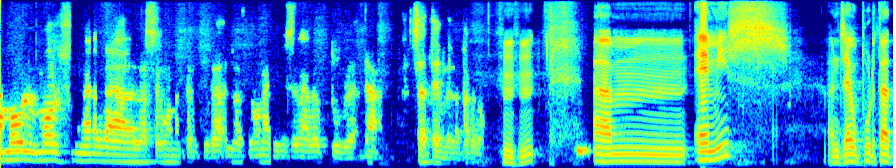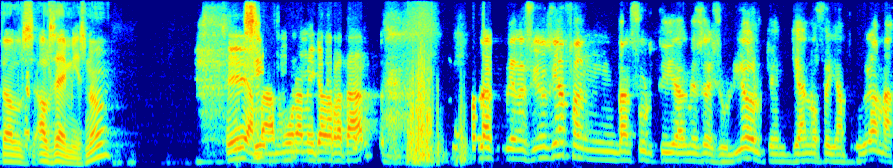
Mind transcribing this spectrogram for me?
molt, molt sonada la segona temporada, la segona quinzena d'octubre, de setembre, perdó. uh -huh. um, Emis, ens heu portat els, els Emis, no? Sí, amb, Sí. amb una mica de retard. Les nominacions ja fan, van sortir al mes de juliol, que ja no feien programa,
